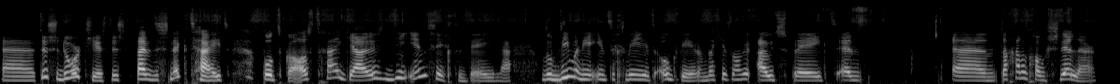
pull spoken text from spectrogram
uh, tussendoortjes. Dus tijdens de snacktijd podcast ga ik juist die inzichten delen. Want op die manier integreer je het ook weer, omdat je het dan weer uitspreekt. En uh, dan gaat het gewoon sneller.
